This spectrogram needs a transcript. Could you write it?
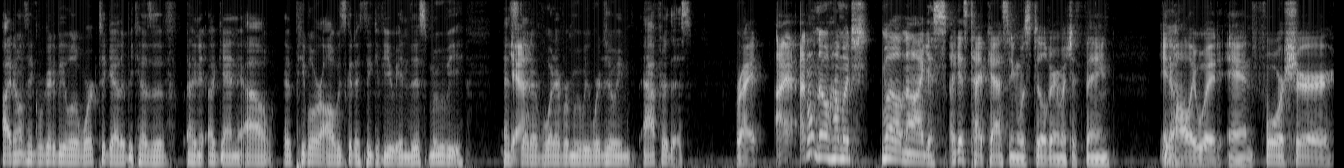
"I don't think we're going to be able to work together because of and again, uh, people are always going to think of you in this movie instead Yeah. of whatever movie we're doing after this." Right. I, I don't know how much. Well, no, I guess I guess typecasting was still very much a thing in Yeah. Hollywood, and for sure,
